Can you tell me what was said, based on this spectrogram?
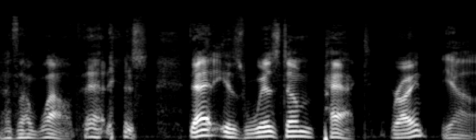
And I thought, wow, that is that is wisdom packed, right? Yeah.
